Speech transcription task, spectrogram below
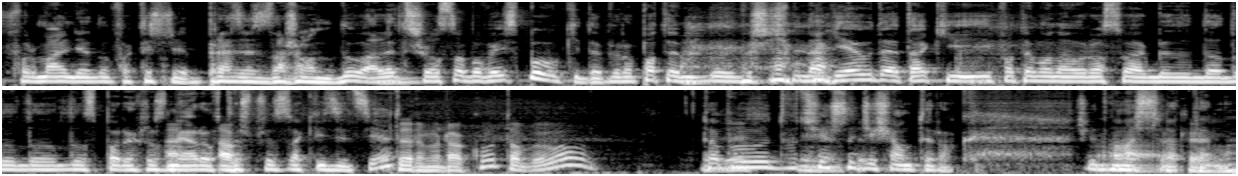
formalnie, no faktycznie prezes zarządu, ale trzyosobowej spółki. Dopiero potem wyszliśmy na giełdę, tak, i, i potem ona urosła jakby do, do, do, do sporych rozmiarów a, a też przez akwizycję. W którym roku to było? To był 2010 rok, czyli 12 a, lat okay. temu.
